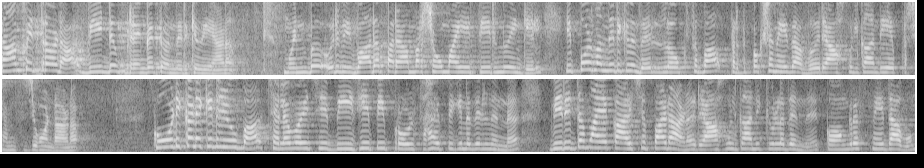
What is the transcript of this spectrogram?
സാം പിട്രോഡ വീണ്ടും രംഗത്ത് വന്നിരിക്കുകയാണ്. മുൻപ് ഒരു വിവാദ പരാമർശവുമായി എത്തിയിരുന്നുവെങ്കിൽ ഇപ്പോൾ വന്നിരിക്കുന്നത് ലോക്സഭാ പ്രതിപക്ഷ നേതാവ് രാഹുൽ ഗാന്ധിയെ പ്രശംസിച്ചുകൊണ്ടാണ്. കോടിക്കണക്കിന് രൂപ ചെലവഴിച്ച് ബി ജെ പി പ്രോത്സാഹിപ്പിക്കുന്നതിൽ നിന്ന് വിരുദ്ധമായ കാഴ്ചപ്പാടാണ് രാഹുൽ ഗാന്ധിക്കുള്ളതെന്ന് കോൺഗ്രസ് നേതാവും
